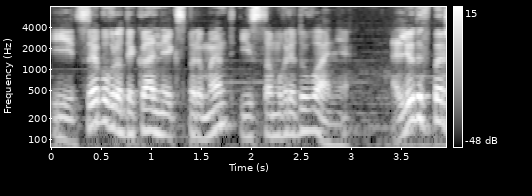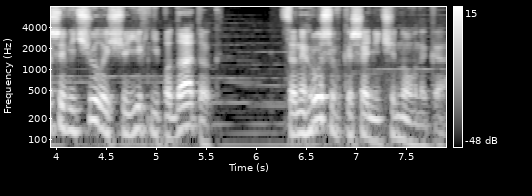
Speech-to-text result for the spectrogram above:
І це був радикальний експеримент із самоврядування. Люди вперше відчули, що їхній податок це не гроші в кишені чиновника,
